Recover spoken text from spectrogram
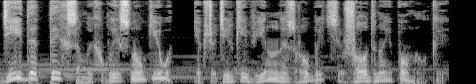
дійде тих самих висновків, якщо тільки він не зробить жодної помилки.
